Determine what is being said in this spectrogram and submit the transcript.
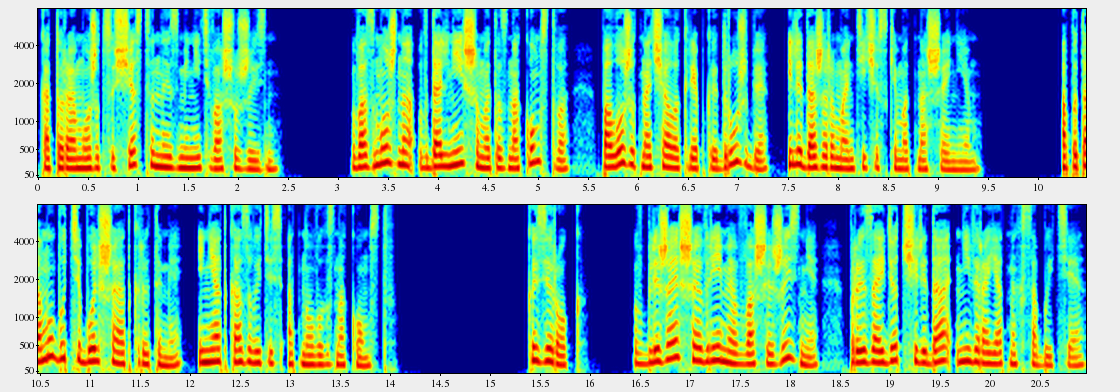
которая может существенно изменить вашу жизнь. Возможно, в дальнейшем это знакомство положит начало крепкой дружбе или даже романтическим отношениям. А потому будьте больше открытыми и не отказывайтесь от новых знакомств. Козерог. В ближайшее время в вашей жизни произойдет череда невероятных событий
